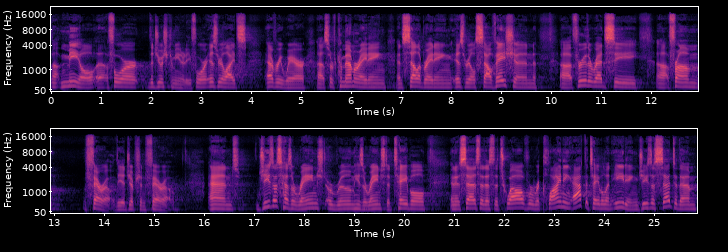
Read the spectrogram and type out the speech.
uh, meal uh, for the Jewish community, for Israelites everywhere, uh, sort of commemorating and celebrating Israel's salvation uh, through the Red Sea uh, from Pharaoh, the Egyptian Pharaoh. And Jesus has arranged a room, he's arranged a table. And it says that as the 12 were reclining at the table and eating, Jesus said to them,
